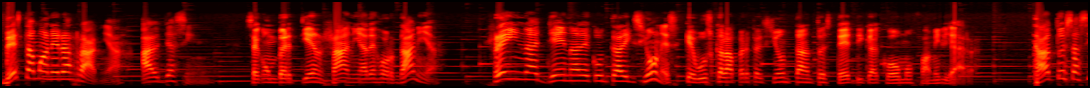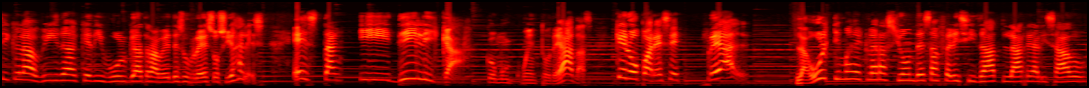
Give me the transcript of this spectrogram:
De esta manera Rania al-Yassin se convertía en Rania de Jordania, reina llena de contradicciones que busca la perfección tanto estética como familiar. Tanto es así que la vida que divulga a través de sus redes sociales es tan idílica como un cuento de hadas que no parece real. La última declaración de esa felicidad la ha realizado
